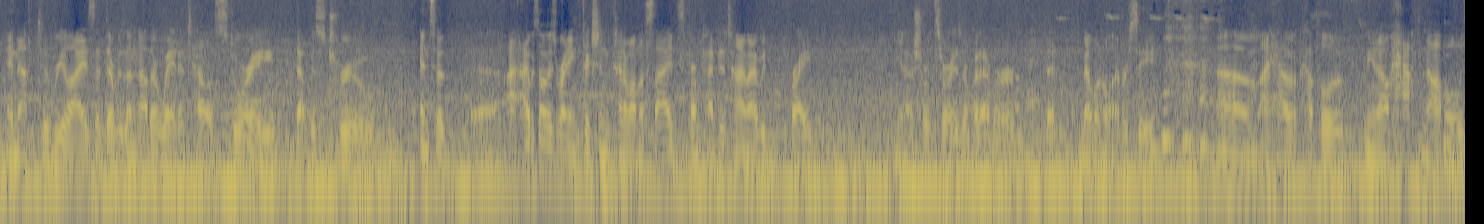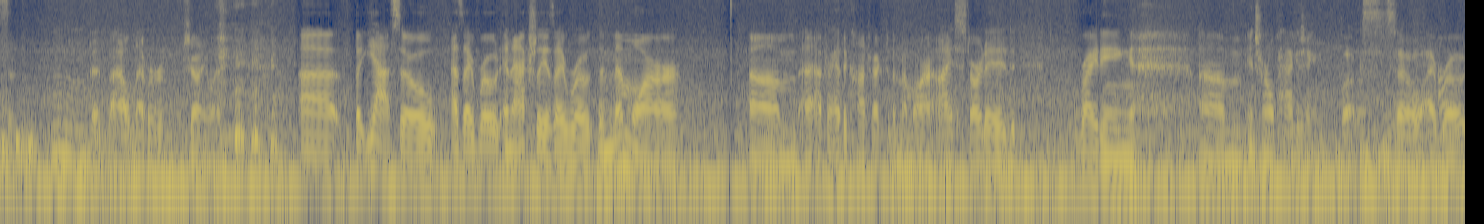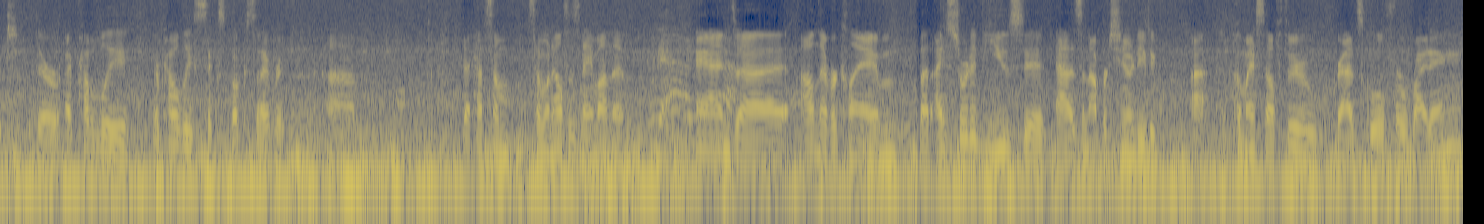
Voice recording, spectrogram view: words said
enough to realize that there was another way to tell a story that was true. And so uh, I, I was always writing fiction kind of on the sides. From time to time, I would write, you know, short stories or whatever Okay. that no one will ever see. um, I have a couple of, you know, half novels and, that I'll never show anyone. uh, but yeah, so as I wrote, and actually as I wrote the memoir, um, after I had the contract for the memoir, I started writing um, internal packaging books. So I wrote there. I probably there are probably six books that I've written um, that have some someone else's name on them, and uh, I'll never claim. But I sort of used it as an opportunity to uh, put myself through grad school for writing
